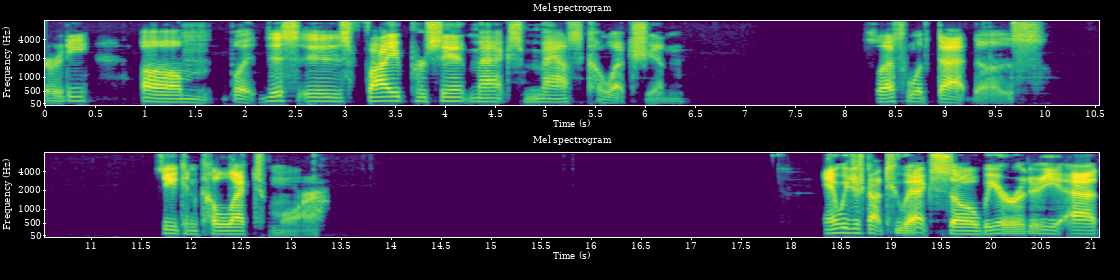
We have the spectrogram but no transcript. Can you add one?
already. Um, but this is 5% max mass collection. So that's what that does. So you can collect more. And we just got 2x, so we're already at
